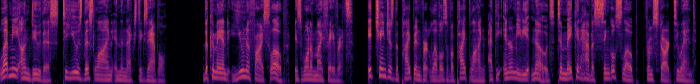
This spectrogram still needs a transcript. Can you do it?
Let me undo this to use this line in the next example. The command unify slope is one of my favorites. It changes the pipe invert levels of a pipeline at the intermediate nodes to make it have a single slope from start to end.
